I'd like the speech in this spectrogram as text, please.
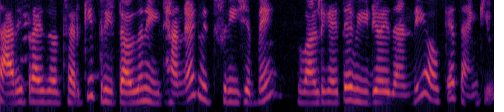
శారీ ప్రైస్ వచ్చేసరికి three thousand eight hundred with free shipping. వాళ్ళకైతే వీడియో ఇదండి. Okay thank you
